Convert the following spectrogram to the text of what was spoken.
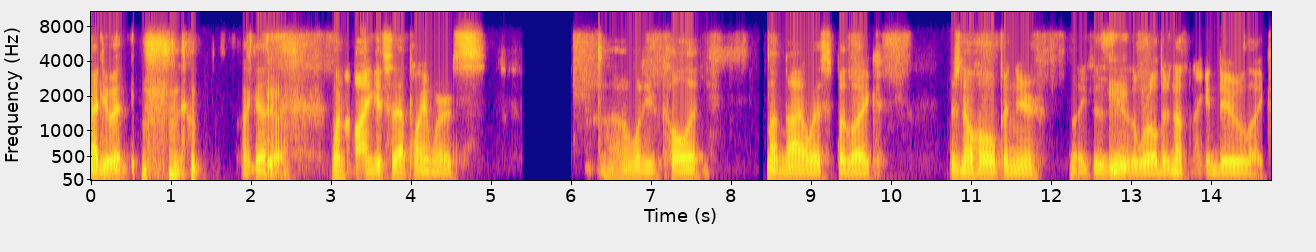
I do it. like, uh, Yeah. When my mind gets to that point where it's, uh, what do you call it? Not nihilist, but like, there's no hope, and you're like, this is the end of the world. There's nothing I can do. Like,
